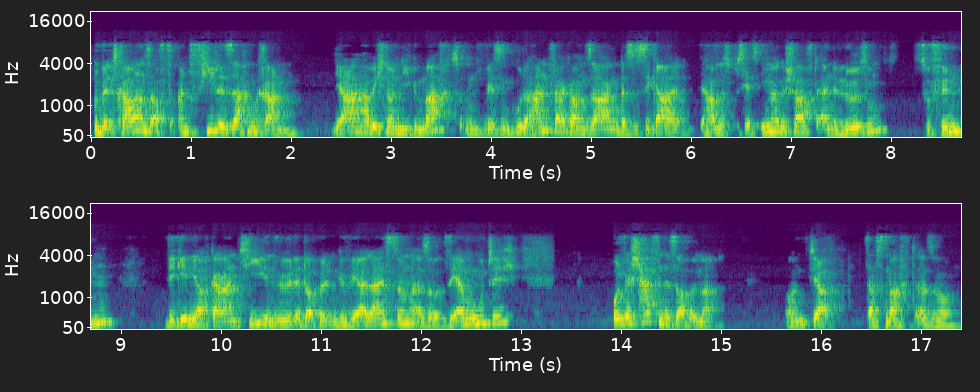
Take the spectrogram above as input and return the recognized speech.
Und wir trauen uns auf, an viele Sachen ran ja, habe ich noch nie gemacht und wir sind gute Handwerker und sagen, das ist egal. Wir haben es bis jetzt immer geschafft, eine Lösung zu finden. Wir geben ja auch Garantie in Höhe der doppelten Gewährleistung, also sehr mutig. Und wir schaffen es auch immer. Und ja, das macht also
